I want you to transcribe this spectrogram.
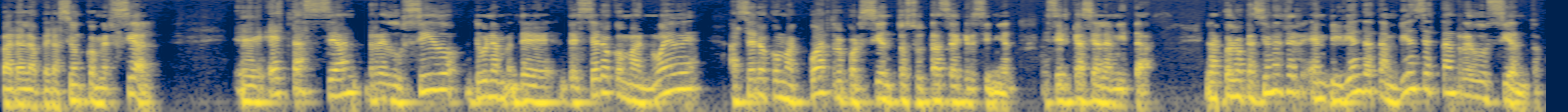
para la operación comercial. Eh, estas se han reducido de, de, de 0,9 a 0,4% su tasa de crecimiento, es decir, casi a la mitad. Las colocaciones en vivienda también se están reduciendo.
